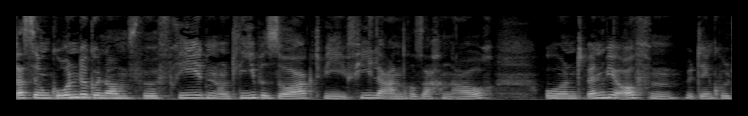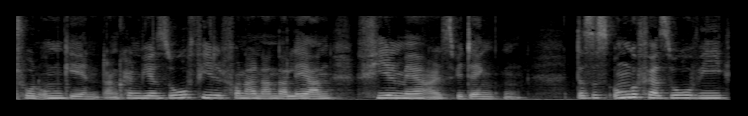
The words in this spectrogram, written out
das im Grunde genommen für Frieden und Liebe sorgt, wie viele andere Sachen auch. Und wenn wir offen mit den Kulturen umgehen, dann können wir so viel voneinander lernen, viel mehr als wir denken. Das ist ungefähr so wie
